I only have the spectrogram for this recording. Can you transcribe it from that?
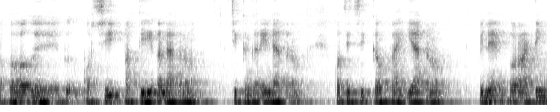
അപ്പോൾ കുറച്ച് പത്തിരിയൊക്കെ ഉണ്ടാക്കണം ചിക്കൻ കറി ഉണ്ടാക്കണം കുറച്ച് ചിക്കൻ ഫ്രൈ ആക്കണം പിന്നെ പൊറോട്ടയും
